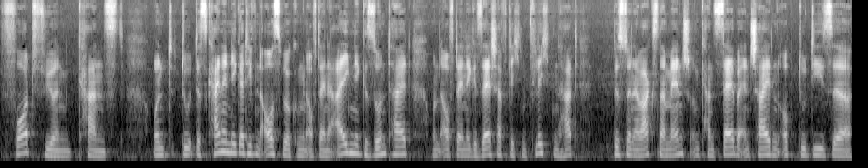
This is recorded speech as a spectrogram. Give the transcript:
fortführen kannst und du das keine negativen Auswirkungen auf deine eigene Gesundheit und auf deine gesellschaftlichen Pflichten hat, bist du ein erwachsener Mensch und kannst selber entscheiden, ob du diese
